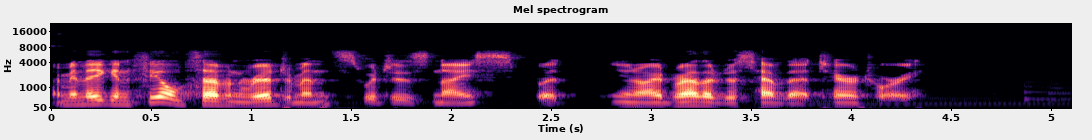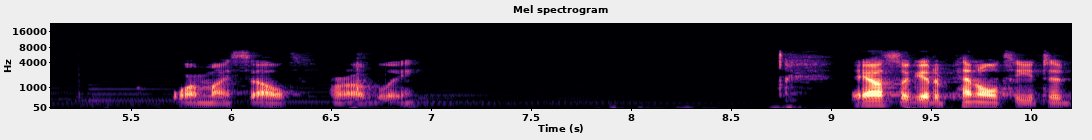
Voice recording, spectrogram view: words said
I mean, they can field seven regiments, which is nice, but, you know, I'd rather just have that territory. Or myself, probably. They also get a penalty to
